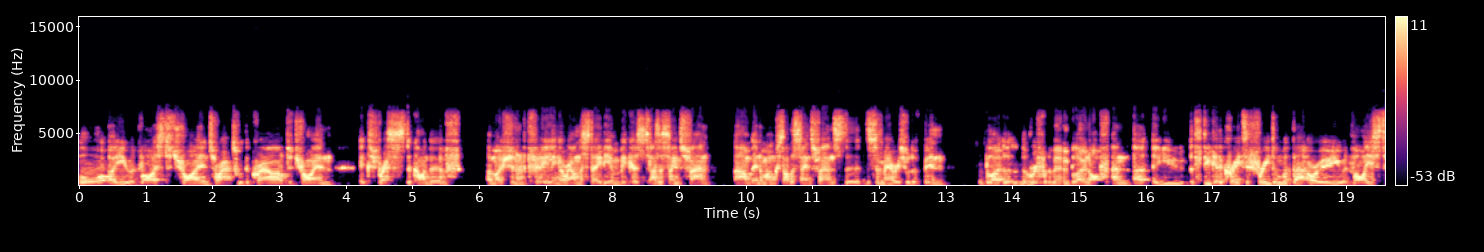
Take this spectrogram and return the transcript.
or are you advised to try and interact with the crowd to try and express the kind of emotion and feeling around the stadium? Because as a Saints fan, um, and amongst other Saints fans, the, the St Mary's would have been blow, the roof would have been blown off. And uh, are you do you get a creative freedom with that, or are you advised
